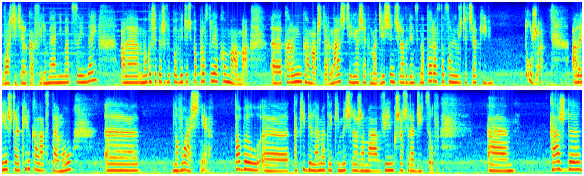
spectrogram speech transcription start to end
właścicielka firmy animacyjnej, ale mogę się też wypowiedzieć po prostu jako mama. E, Karolinka ma 14, Jasiek ma 10 lat, więc no teraz to są już dzieciaki duże. Ale jeszcze kilka lat temu, e, no właśnie, to był e, taki dylemat, jaki myślę, że ma większość rodziców. E, każdy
